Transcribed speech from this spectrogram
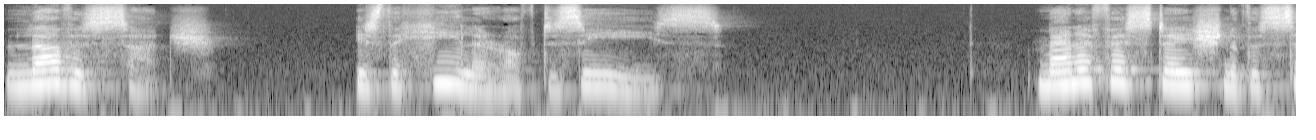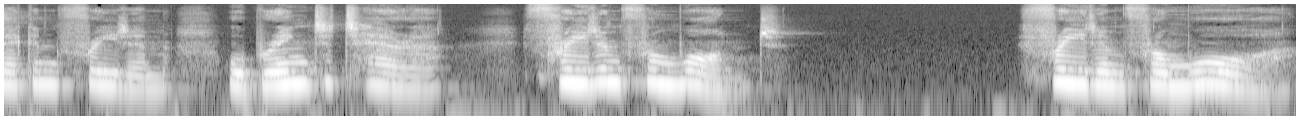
Love, as such, is the healer of disease manifestation of the second freedom will bring to Terra freedom from want, freedom from war,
